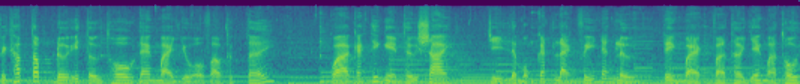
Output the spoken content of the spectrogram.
Việc hấp tấp đưa ý tưởng thô đang mài dũa vào thực tế qua các thí nghiệm thử sai chỉ là một cách lãng phí năng lượng, tiền bạc và thời gian mà thôi.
